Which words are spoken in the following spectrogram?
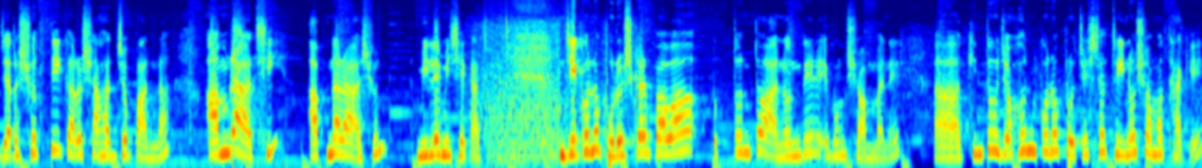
যারা সত্যিই কারও সাহায্য পান না। আমরা আছি, আপনারা আসুন, মিলেমিশে কাজ করুন। যে কোনো পুরস্কার পাওয়া অত্যন্ত আনন্দের এবং সম্মানের। কিন্তু যখন কোনো প্রচেষ্টা তৃণসম থাকে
